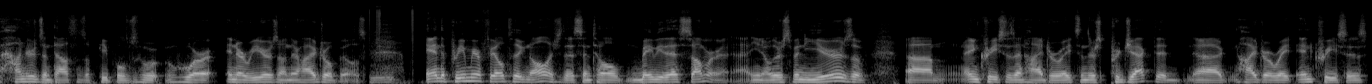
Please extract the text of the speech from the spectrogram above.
hundreds and thousands of people who, who are in arrears on their hydro bills. Mm-hmm. And the premier failed to acknowledge this until maybe this summer. Uh, you know, there's been years of um, increases in hydro rates, and there's projected uh, hydro rate increases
